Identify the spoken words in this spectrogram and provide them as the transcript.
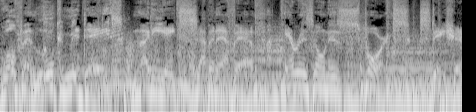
Wolf and Luke middays, 98.7 FM, Arizona's sports station.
